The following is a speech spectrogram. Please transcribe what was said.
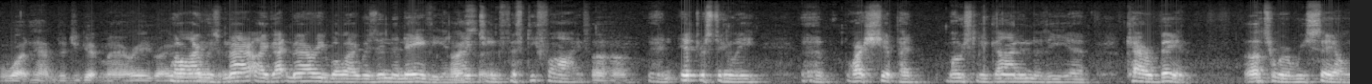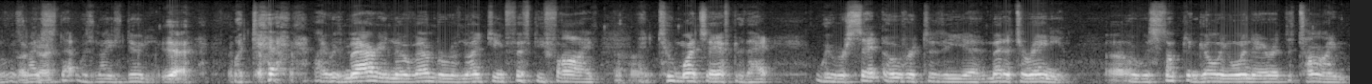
what happened? Did you get married right away? Well, I was mar, I got married while I was in the Navy in I see. 1955. Uh-huh, And interestingly, uh, our ship had mostly gone into the uh, Caribbean. That's where we sailed. It was nice, Okay. that was nice duty. yeah, But I was married in November of 1955, Uh-huh. and two months after that, we were sent over to the uh, Mediterranean. Oh. There was something going on there at the time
